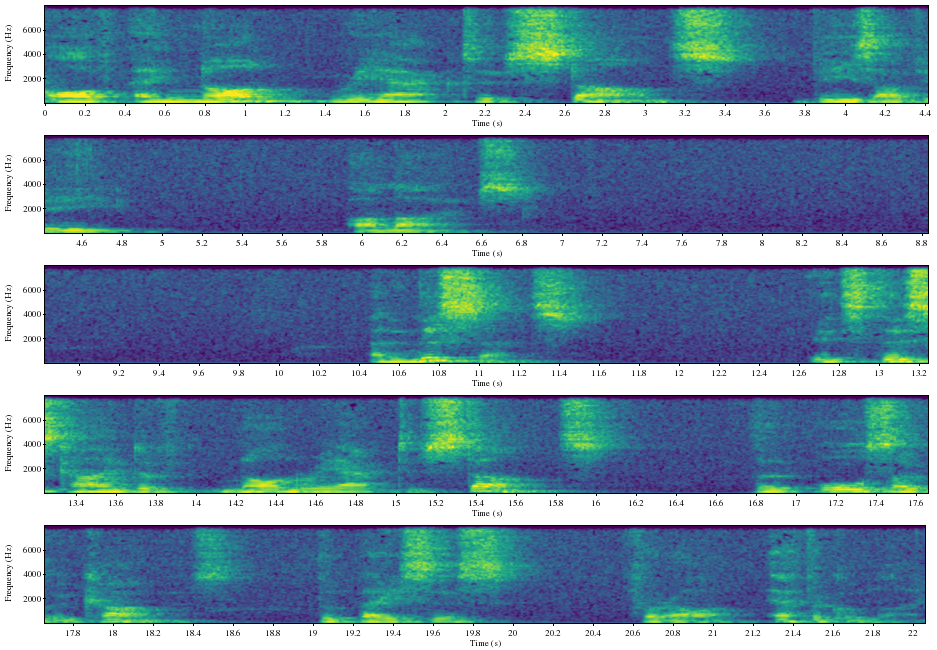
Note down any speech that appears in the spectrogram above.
of a non reactive stance vis a vis our lives. And in this sense, it's this kind of non reactive stance that also becomes the basis for our ethical life,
